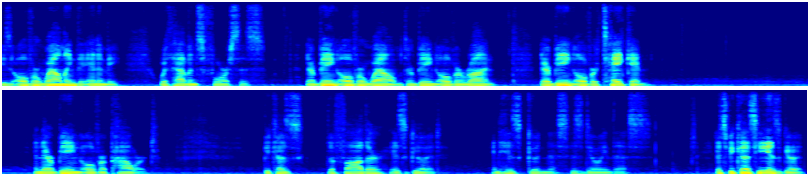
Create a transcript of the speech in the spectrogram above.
He's overwhelming the enemy with heaven's forces. They're being overwhelmed. They're being overrun. They're being overtaken. And they're being overpowered. Because the Father is good. And His goodness is doing this. It's because He is good.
